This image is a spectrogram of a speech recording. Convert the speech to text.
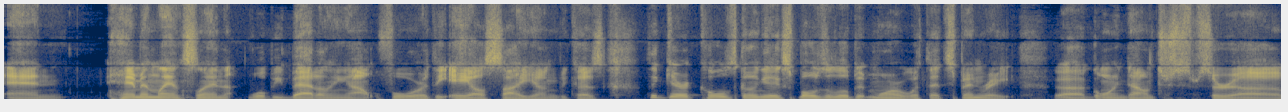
and him and Lance Lynn will be battling out for the AL Cy Young because I think Gerrit Cole's going to get exposed a little bit more with that spin rate uh, going down to, uh,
